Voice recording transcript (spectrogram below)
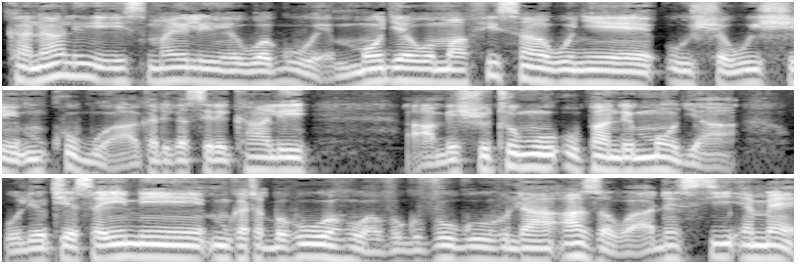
Kanali Ismaili Wague, mmoja wa maafisa wenye ushawishi mkubwa katika serikali, ameshutumu upande mmoja uliotia saini mkataba huo wa vuguvugu la Azawad CMA,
